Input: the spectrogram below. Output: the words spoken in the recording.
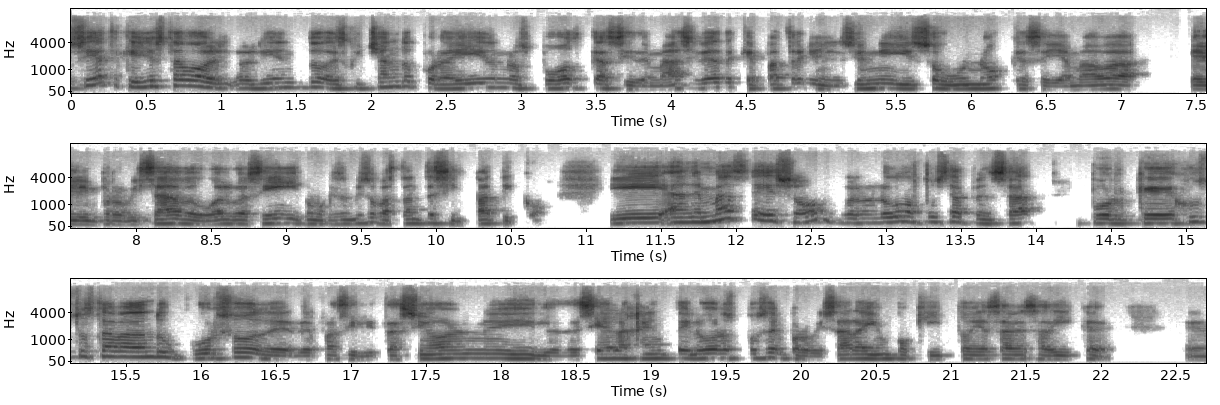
Fíjate que yo estaba oliendo, escuchando por ahí unos podcasts y demás, y fíjate que Patrick Lencioni hizo uno que se llamaba El improvisado o algo así, y como que se me hizo bastante simpático. Y además de eso, bueno, luego me puse a pensar, porque justo estaba dando un curso de, facilitación y les decía a la gente, y luego los puse a improvisar ahí un poquito, ya sabes, ahí que eh,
